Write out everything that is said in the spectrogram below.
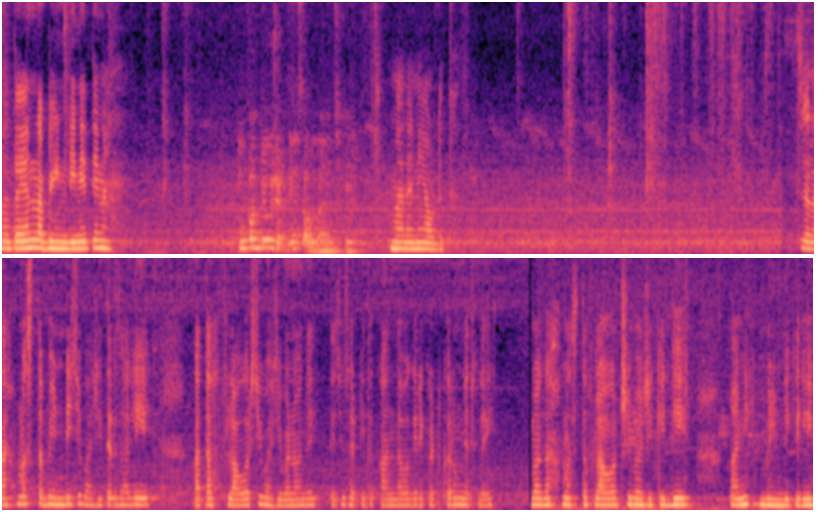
आता यांना भेंडी नेते ना. तू पण पिऊ शकते साबुदाण्याची खीर? मला नाही आवडत. चला मस्त भेंडीची भाजी तर झाली आहे आता फ्लावरची भाजी बनवते. त्याच्यासाठी तर कांदा वगैरे कट करून घेतला आहे बघा मस्त फ्लावरची भाजी केली आणि भेंडी केली.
